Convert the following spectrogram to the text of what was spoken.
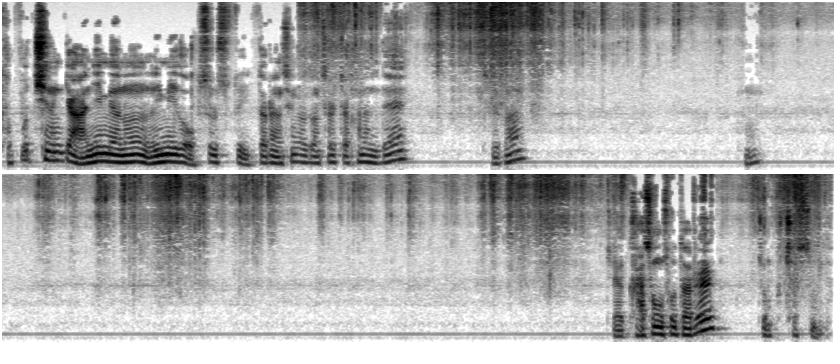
덧붙이는 게 아니면은 의미가 없을 수도 있다라는 생각은 살짝 하는데 제가 음. 제가 가성 소다를 좀 붙였습니다.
